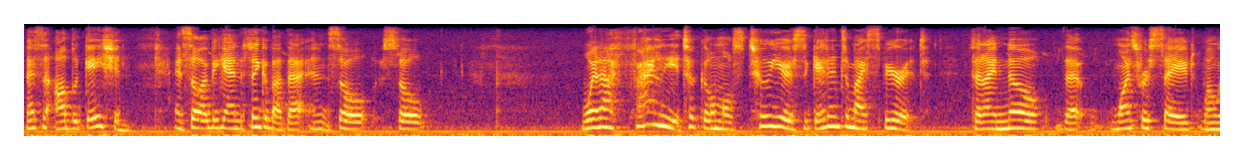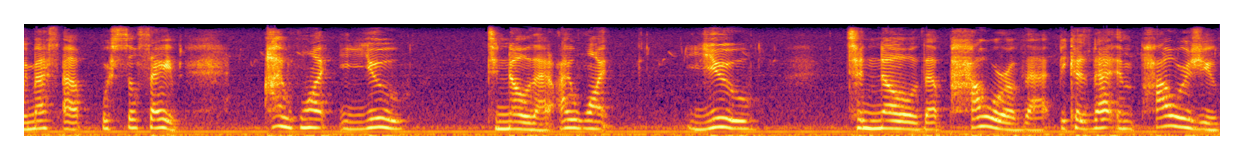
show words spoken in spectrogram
That's an obligation. And so I began to think about that. And so so when I finally, it took almost two years to get into my spirit that I know that once we're saved, when we mess up, we're still saved. I want you to know that. I want you to know the power of that because that empowers you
